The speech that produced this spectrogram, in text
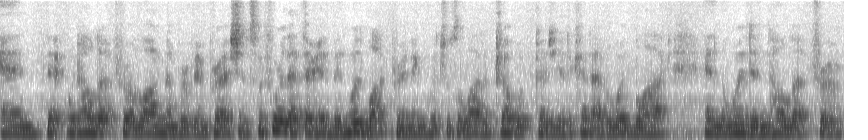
and that would hold up for a long number of impressions. Before that, there had been woodblock printing, which was a lot of trouble because you had to cut out a woodblock, and the wood didn't hold up for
